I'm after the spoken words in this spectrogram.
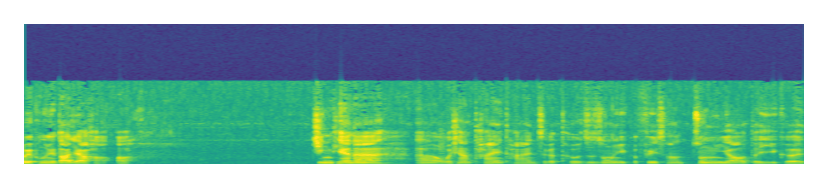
位朋友，大家好啊！今天呢，呃，我想谈一谈这个投资中一个非常重要的一个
